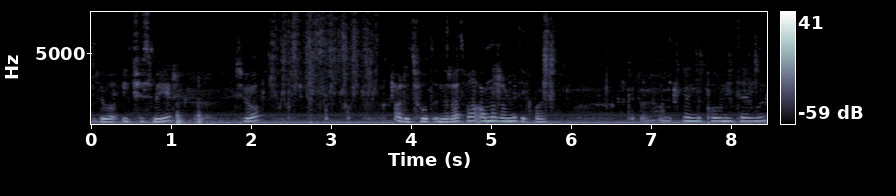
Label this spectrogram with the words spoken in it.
Ik doe wel ietsjes meer. Zo. Oh, dit voelt inderdaad wel anders dan met ik was. In de ponytail doen.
